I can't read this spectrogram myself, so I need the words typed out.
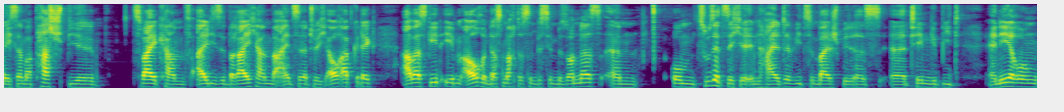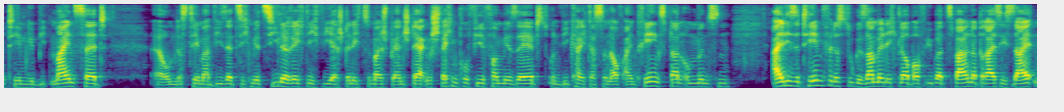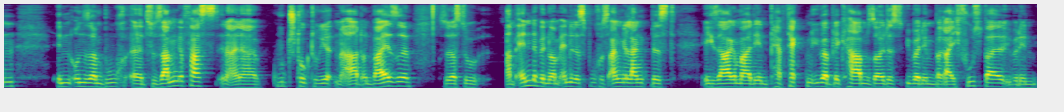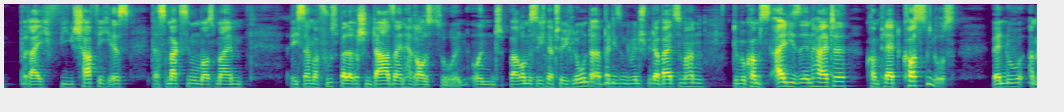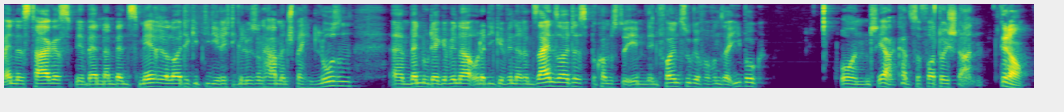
ich sag mal, Passspiel, Zweikampf, all diese Bereiche haben wir einzeln natürlich auch abgedeckt. Aber es geht eben auch, und das macht es ein bisschen besonders, ähm, um zusätzliche Inhalte, wie zum Beispiel das äh, Themengebiet Ernährung, Themengebiet Mindset, äh, um das Thema, wie setze ich mir Ziele richtig, wie erstelle ich zum Beispiel ein Stärken-Schwächen-Profil von mir selbst und wie kann ich das dann auf einen Trainingsplan ummünzen. All diese Themen findest du gesammelt, ich glaube, auf über 230 Seiten in unserem Buch äh, zusammengefasst in einer gut strukturierten Art und Weise, sodass du am Ende, wenn du am Ende des Buches angelangt bist, ich sage mal, den perfekten Überblick haben solltest über den Bereich Fußball, über den Bereich, wie schaffe ich es, das Maximum aus meinem, ich sag mal, fußballerischen Dasein herauszuholen. Und warum es sich natürlich lohnt, bei diesem Gewinnspiel dabei zu machen, du bekommst all diese Inhalte komplett kostenlos. Wenn du am Ende des Tages, wir werden dann, wenn es mehrere Leute gibt, die die richtige Lösung haben, entsprechend losen. Ähm, wenn du der Gewinner oder die Gewinnerin sein solltest, bekommst du eben den vollen Zugriff auf unser E-Book und ja, kannst sofort durchstarten. Genau.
